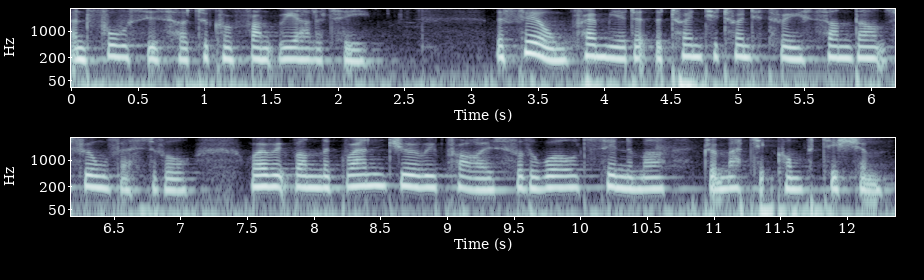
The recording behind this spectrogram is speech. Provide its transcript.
and forces her to confront reality. The film premiered at the 2023 Sundance Film Festival, where it won the Grand Jury Prize for the World Cinema Dramatic Competition.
